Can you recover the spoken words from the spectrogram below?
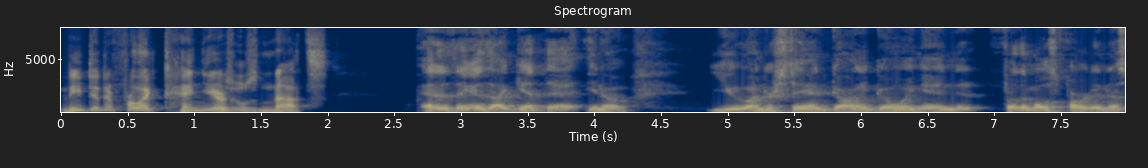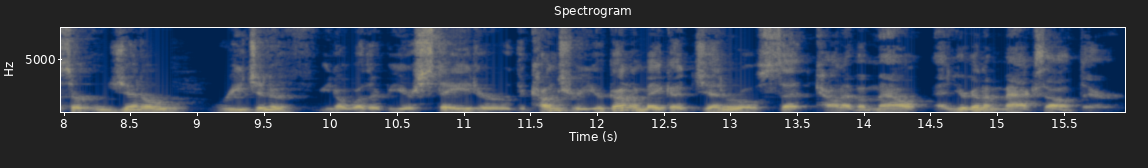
And he did it for like ten years. It was nuts. And the thing is, I get that. You know, you understand going going in that for the most part in a certain general region of, you know, whether it be your state or the country, you're going to make a general set kind of amount and you're going to max out there.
